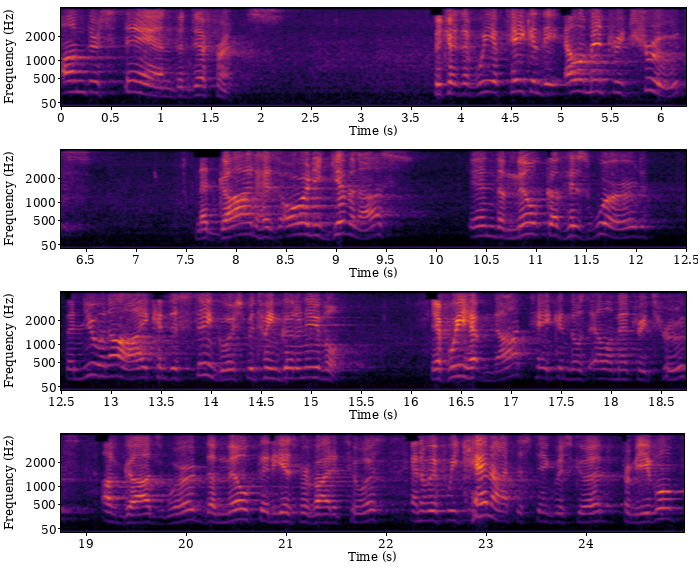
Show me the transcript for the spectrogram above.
understand the difference? Because if we have taken the elementary truths that God has already given us in the milk of his word, then you and I can distinguish between good and evil. If we have not taken those elementary truths of God's Word, the milk that He has provided to us, and if we cannot distinguish good from evil,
